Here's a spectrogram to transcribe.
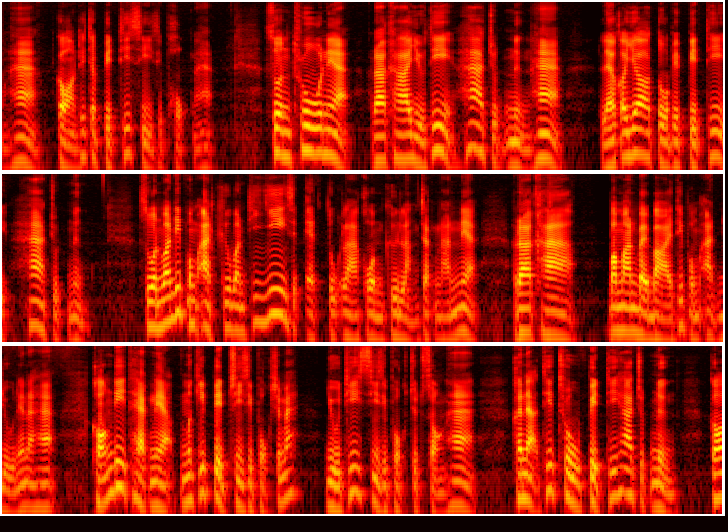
45.25 ก่อนที่จะปิดที่ 46 นะฮะ ส่วน True เนี่ยราคาอยู่ที่ 5.15 แล้วก็ย่อตัวไปปิดที่ 5.1 ส่วนวันที่ผมอัดคือวันที่ 21 ตุลาคม คือหลังจากนั้นเนี่ยราคาประมาณบ่ายๆ ที่ผมอัดอยู่เนี่ยนะฮะ ของ d t แทเนี่ยเมื่อกี้ปิด 46 ใช่ไหมอยู่ที่ 46.25 ขณะที่ True ปิดที่ 5.1 ก็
